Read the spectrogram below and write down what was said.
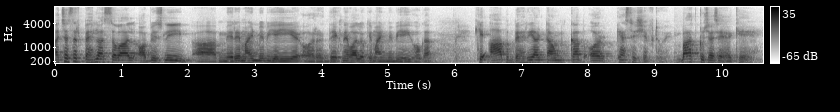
अच्छा सर, पहला सवाल ऑब्वियसली मेरे माइंड में भी यही है और देखने वालों के माइंड में भी यही होगा कि आप बहरिया टाउन कब और कैसे शिफ्ट हुए? बात कुछ ऐसे है कि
